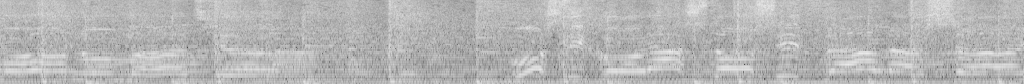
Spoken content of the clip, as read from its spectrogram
μόνο μάτια Ως τη χώρα στόση θάλασσα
